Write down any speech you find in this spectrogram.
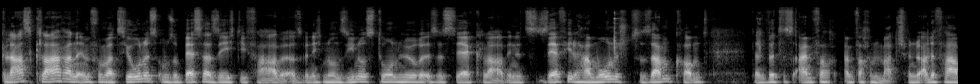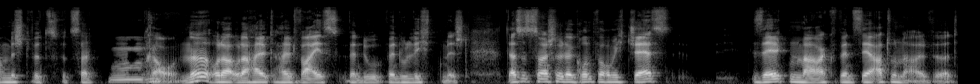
glasklarer eine Information ist, umso besser sehe ich die Farbe. Also wenn ich nur einen Sinuston höre, ist es sehr klar. Wenn jetzt sehr viel harmonisch zusammenkommt, dann wird es einfach, einfach ein Matsch. Wenn du alle Farben mischt, wird es halt mhm. braun, ne? Oder, oder halt, halt weiß, wenn du, wenn du Licht mischt. Das ist zum Beispiel der Grund, warum ich Jazz selten mag, wenn es sehr atonal wird.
